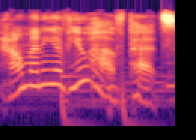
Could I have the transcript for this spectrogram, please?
How many of you have pets?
